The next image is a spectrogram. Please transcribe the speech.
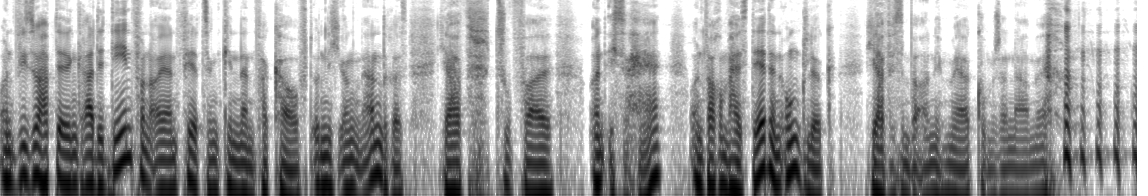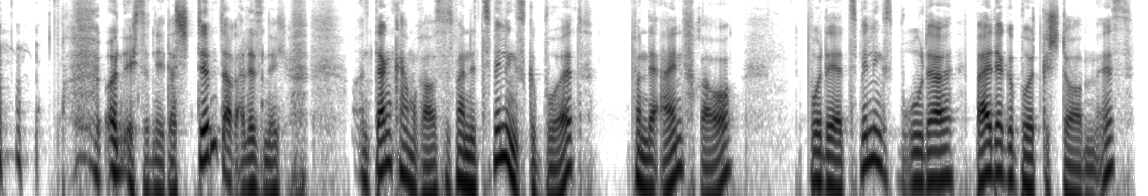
Und wieso habt ihr denn gerade den von euren 14 Kindern verkauft und nicht irgendein anderes? Ja, pff, Zufall. Und ich so, hä? Und warum heißt der denn Unglück? Ja, wissen wir auch nicht mehr. Komischer Name. und ich so, nee, das stimmt doch alles nicht. Und dann kam raus, es war eine Zwillingsgeburt von der einen Frau wo der Zwillingsbruder bei der Geburt gestorben ist.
